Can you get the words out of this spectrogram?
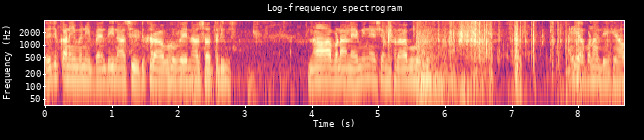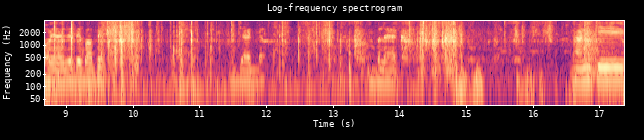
ਇਹ ਚ ਕਣੀ ਵੀ ਪੈਂਦੀ ਨਾ ਸੀਟ ਖਰਾਬ ਹੋਵੇ, ਨਾ ਸਤਰੀ ਨਾ ਆਪਣਾ ਨੈਵੀਨੇਸ਼ਨ ਖਰਾਬ ਹੋਵੇ। ਇਹ ਆਪਣਾ ਲਿਖਿਆ ਹੋਇਆ ਇਹਦੇ ਤੇ ਬਾਬੇ। ਜੈਡ। ਬਲੈਕ। ਯਾਨੀ ਕਿ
